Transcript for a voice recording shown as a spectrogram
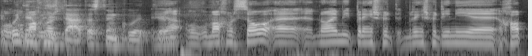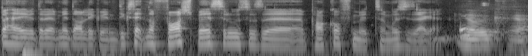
Gute Nervosität, das klingt gut. Ja. ja, und machen wir so, äh, Noemi, bringst du bringst mir deine äh, Kappe heim, wenn du Medaille gewinnt. Die sieht noch fast besser aus als eine Packoff-Mütze, muss ich sagen. Ja, wirklich, ja.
